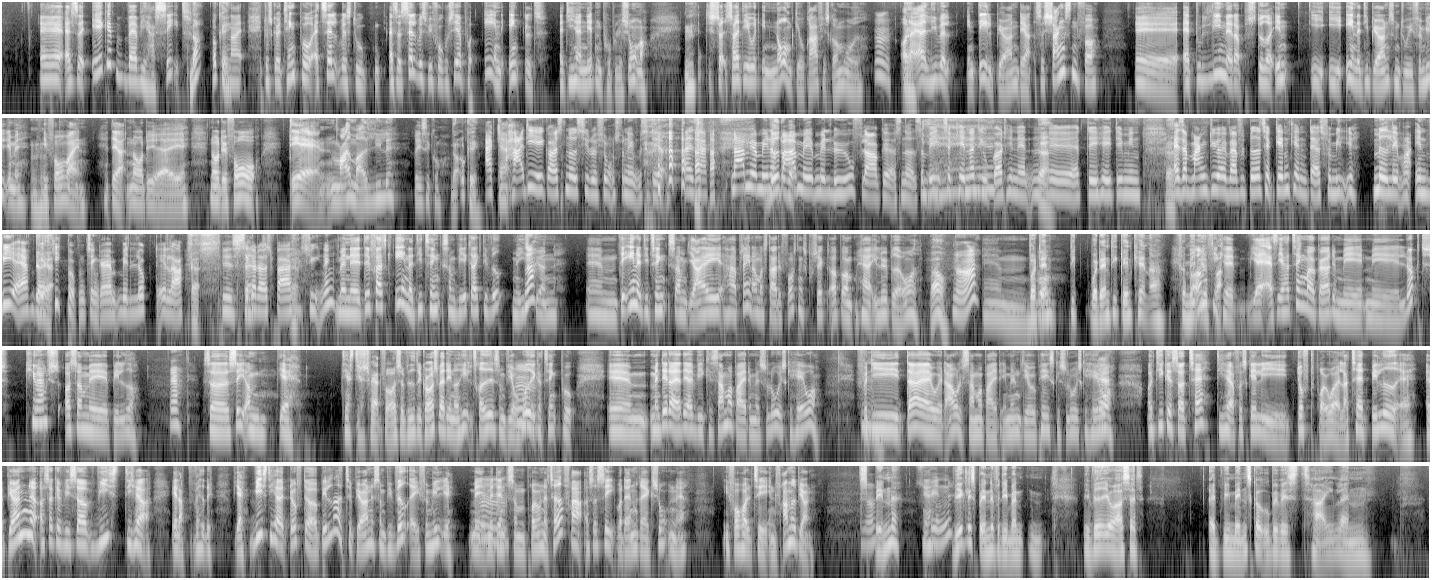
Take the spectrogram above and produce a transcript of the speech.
Øh, altså ikke, hvad vi har set. Nå, okay. Nej, du skal jo tænke på, at selv hvis, du, altså selv hvis vi fokuserer på én enkelt af de her 19 populationer, mm. så, så er det jo et enormt geografisk område. Mm. Og Ja. der er alligevel en del bjørne der. Så chancen for, øh, at du lige netop støder ind i, i en af de bjørne, som du er i familie med mm-hmm. i forvejen, der, når det, er, øh, når det er forår, det er en meget, meget lille risiko. Nå, okay. Ak, Ja. Har de ikke også noget situationsfornemmelse der? altså, nej, men jeg mener Ved bare med, med løveflokke og sådan noget. Så, ved, så kender de jo godt hinanden, Ja. øh, at det, hey, det er min... Ja. Altså, mange dyr er i hvert fald bedre til at genkende deres familiemedlemmer, end vi er ved Ja, ja, at kigge på dem, tænker jeg, med lugt eller Ja. Det er sikkert også bare Ja. syn, ikke? Men øh, det er faktisk en af de ting, som vi ikke rigtig ved med isbjørnene. Øhm, det er en af de ting, som jeg har planer om at starte et forskningsprojekt op om her i løbet af året. Wow. Nå, Øhm, Hvordan de, hvordan de genkender familie Om de fra... kan, ja, altså jeg har tænkt mig at gøre det med, med lugt, cues ja. og så med billeder. ja. Så se om, ja, det er, det er jo svært for os at vide. Det kan også være, det er noget helt tredje, som vi overhovedet mm. ikke har tænkt på. Øhm, men det der er, det er, at vi kan samarbejde med zoologiske haver. Fordi mm. der er jo et avlssamarbejde imellem de europæiske zoologiske haver. Ja. Og de kan så tage de her forskellige duftprøver, eller tage et billede af, af bjørnene, og så kan vi så vise de her, eller hvad hedder det, ja, vise de her dufte og billeder til bjørne, som vi ved er i familie med, mm. med den, som prøven er taget fra, og så se, hvordan reaktionen er i forhold til en fremmed bjørn. Spændende. Ja. Spændende. Virkelig spændende, fordi man, mm, vi ved jo også, at, at vi mennesker ubevidst har en eller anden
